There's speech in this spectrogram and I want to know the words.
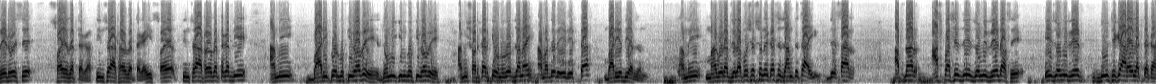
রেট হয়েছে ছয় হাজার টাকা তিনশো আঠারো হাজার টাকা। এই ছয় তিনশো আঠারো হাজার টাকা দিয়ে আমি বাড়ি করব কীভাবে জমি কিনবো কীভাবে আমি সরকারকে অনুরোধ জানাই আমাদের এই রেটটা বাড়িয়ে দেওয়ার জন্য। আমি মাগুরা জেলা প্রশাসনের কাছে জানতে চাই যে, স্যার, আপনার আশপাশে যে জমির রেট আছে, এই জমির রেট দুই থেকে আড়াই লাখ টাকা।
